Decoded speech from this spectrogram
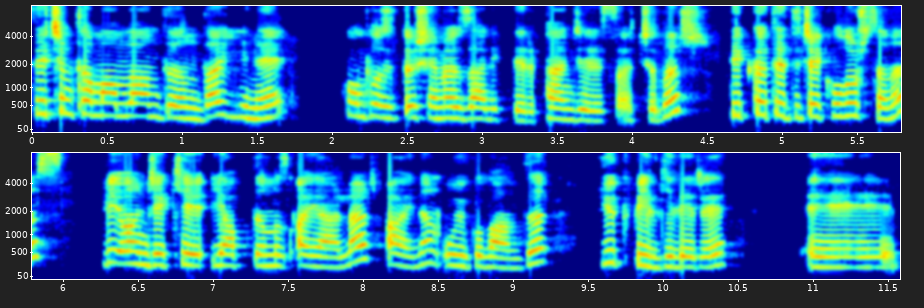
Seçim tamamlandığında yine kompozit döşeme özellikleri penceresi açılır. Dikkat edecek olursanız bir önceki yaptığımız ayarlar aynen uygulandı. Yük bilgileri eee,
